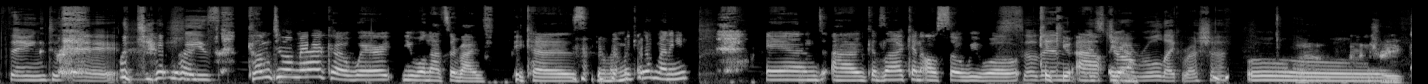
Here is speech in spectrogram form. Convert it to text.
thing to say. Like, He's come to America where you will not survive because you'll not make enough money. And uh, good luck. And also, we will so kick then you is out. Ja Yeah. Rule like Russia? Ooh. I'm intrigued.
